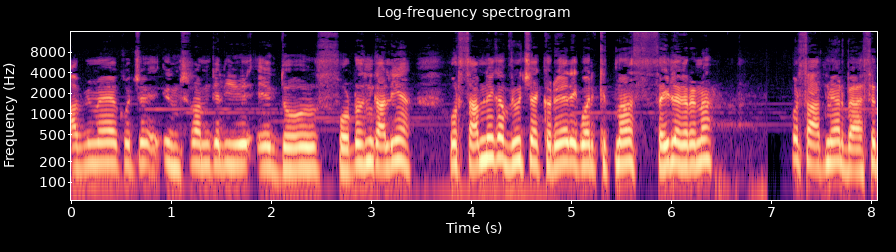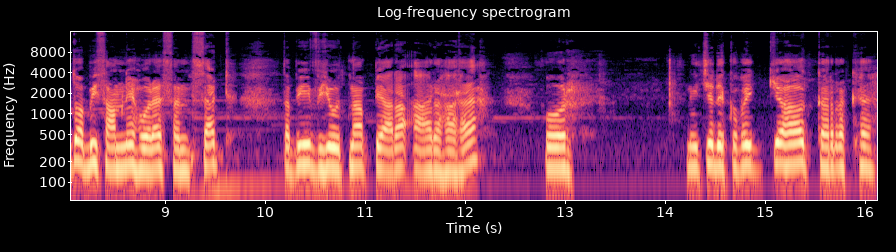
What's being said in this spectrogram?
अभी मैं कुछ इंस्टाग्राम के लिए एक दो फ़ोटोज़ निकाली हैं और सामने का व्यू चेक करो यार, एक बार कितना सही लग रहा है ना। और साथ में यार, वैसे तो अभी सामने हो रहा है सनसेट तभी व्यू इतना प्यारा आ रहा है। और नीचे देखो भाई, क्या कर रखा है।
